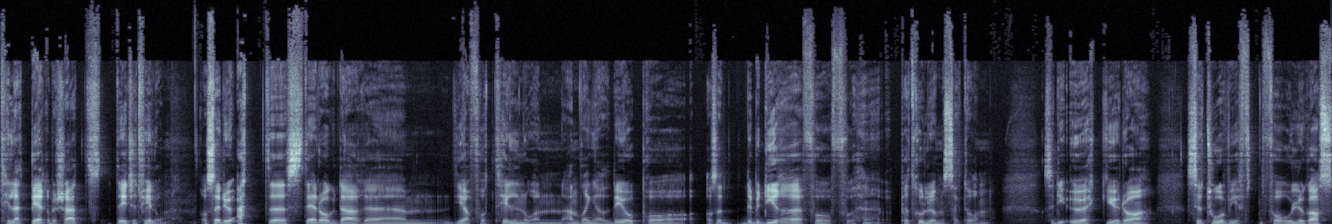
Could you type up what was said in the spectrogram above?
til et bedre budsjett, det er ikke tvil om. Og så er det jo ett eh, sted òg der de har fått til noen endringer. Det er jo på Altså, det blir dyrere for, for petroleumssektoren. Så de øker jo da CO2-avgiften for olje og gass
